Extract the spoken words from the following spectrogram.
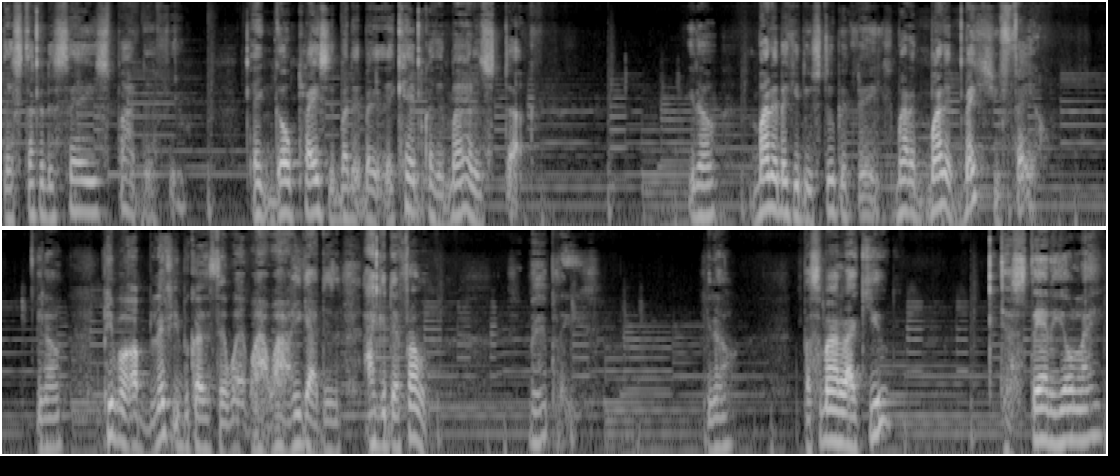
They're stuck in the same spot, nephew. They can go places, but they, but they can't because their mind is stuck. You know, money make you do stupid things. Money, money makes you fail. You know, people uplift you because they say, "Wow, wow, wow, he got this. I get that from him." Man, please. You know, but somebody like you, just staying in your lane,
